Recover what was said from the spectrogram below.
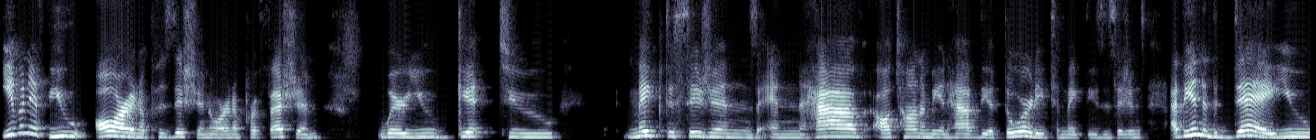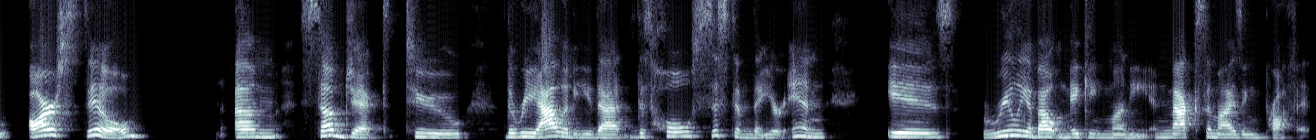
even if you are in a position or in a profession where you get to make decisions and have autonomy and have the authority to make these decisions, at the end of the day, you are still um, subject to the reality that this whole system that you're in is really about making money and maximizing profit.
